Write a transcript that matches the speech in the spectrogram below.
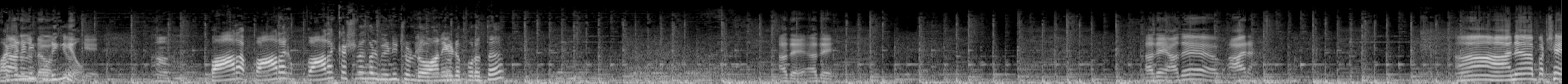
പാറ കുടുങ്ങിയോ? പാറ പാറ കഷ്ണങ്ങൾ വീണിട്ടുണ്ടോ ആനയുടെ പുറത്ത്? അതെ അതെ. അതെ അത് ആന. ആ ആന പക്ഷേ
